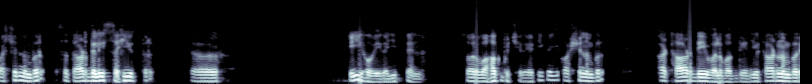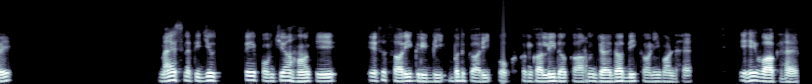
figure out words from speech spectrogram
ਕੁਐਸਚਨ ਨੰਬਰ 67 ਦੇ ਲਈ ਸਹੀ ਉੱਤਰ ਟੀ ਹੋਵੇਗਾ ਜੀ 3 ਸਰਵਾਹਕ ਪੁੱਛੇ ਗਏ, ਠੀਕ ਹੈ ਜੀ ਕੁਐਸਚਨ ਨੰਬਰ 68 ਦੇ ਵੱਲ ਵਧਦੇ ਹਾਂ ਜੀ 68 ਨੰਬਰ ਹੈ ਮੈਂ ਇਸ ਨਤੀਜੇ ਉੱਤੇ ਪਹੁੰਚਿਆ ਹਾਂ ਕਿ ਇਸ ਸਾਰੀ ਗਰੀਬੀ, ਬਦਕਾਰੀ, ਭੁੱਖ, ਕੰਗਾਲੀ ਦਾ ਕਾਰਨ ਜਾਇਦਾਦ ਦੀ ਕਾਣੀ ਵੰਡ ਹੈ। ਇਹ ਵਾਕ ਹੈ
